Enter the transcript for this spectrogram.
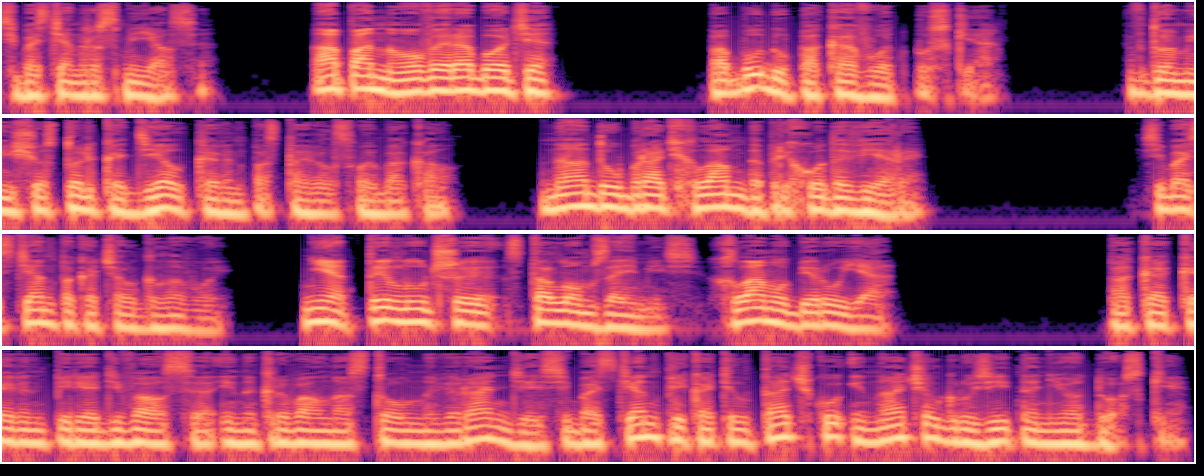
Себастьян рассмеялся. «А по новой работе?» «Побуду пока в отпуске». В доме еще столько дел, Кевин поставил свой бокал. «Надо убрать хлам до прихода Веры». Себастьян покачал головой. «Нет, ты лучше столом займись. Хлам уберу я». Пока Кевин переодевался и накрывал на стол на веранде, Себастьян прикатил тачку и начал грузить на нее доски.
